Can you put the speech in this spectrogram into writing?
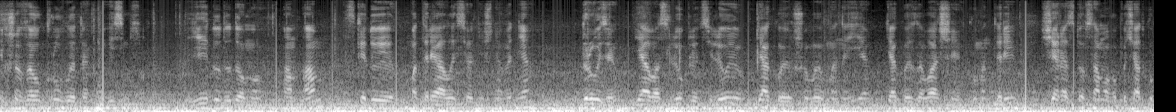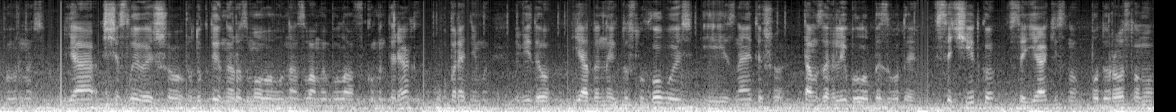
якщо заокруглити 800. Їду додому ам-ам, скидую матеріали сьогоднішнього дня Друзі, я вас люблю, цілюю. Дякую, що ви в мене є. Дякую за ваші коментарі. Ще раз до самого початку повернусь. Я щасливий, що продуктивна розмова у нас з вами була в коментарях попередньому відео. Я до них дослуховуюсь, і знаєте що? Там взагалі було без води. Все чітко, все якісно, по-дорослому.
